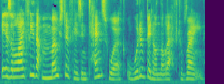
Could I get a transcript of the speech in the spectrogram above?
it is likely that most of his intense work would have been on the left rein,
